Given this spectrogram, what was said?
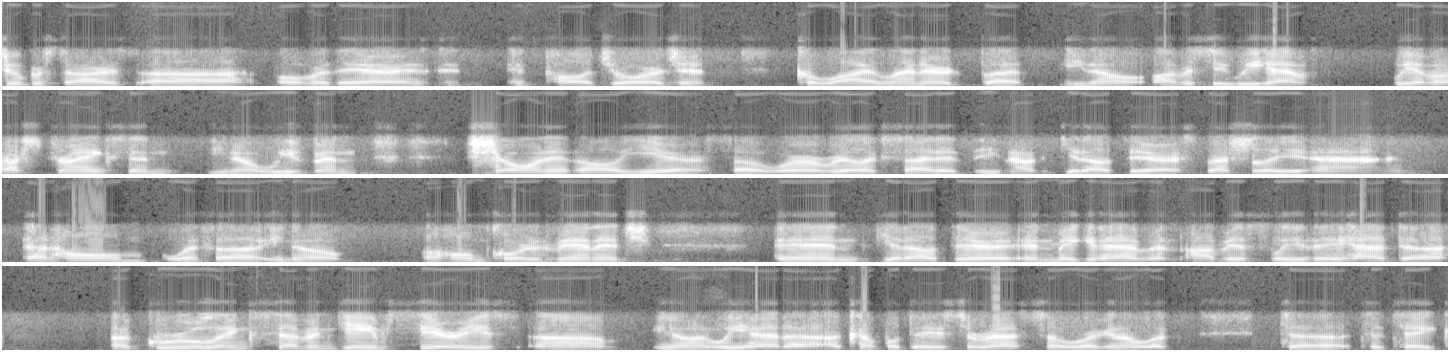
superstars uh, over there, and, and, and Paul George and Kawhi Leonard. But you know, obviously we have we have our strengths, and you know we've been showing it all year. So we're real excited, you know, to get out there, especially uh, at home with a you know a home court advantage, and get out there and make it happen. Obviously, they had. Uh, a grueling seven game series, um, you know, and we had a, a couple days to rest. So we're going to look to to take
